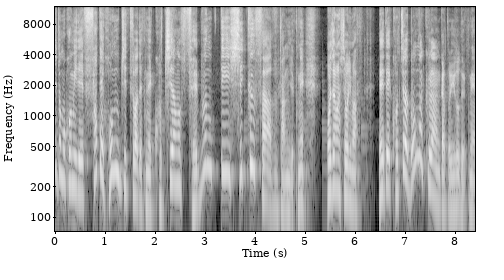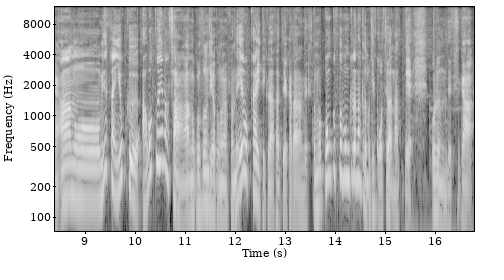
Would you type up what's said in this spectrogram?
はい、どうも、こみです。さて、本日はですね、こちらのセブンティシクサーズさんにですね、お邪魔しております。えで、こちらどんなクランかというとですね、あのー皆さんよく、アボトエマさん、あの、ご存知かと思いますので、絵を描いてくださっている方なんですけども、ポンコツのボンクラなんかでも結構お世話になっておるんですが、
